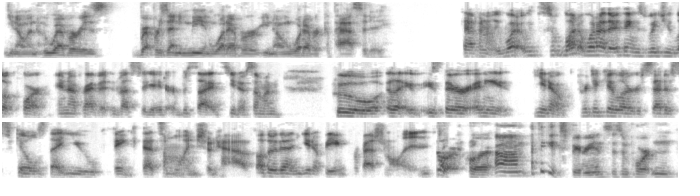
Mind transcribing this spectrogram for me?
you know, and whoever is representing me in whatever, you know, in whatever capacity. Definitely. What so what what other things would you look for in a private investigator besides, you know, someone who like, is there any you know particular set of skills that you think that someone should have other than you know being professional in sure, sure. Um, i think experience is important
